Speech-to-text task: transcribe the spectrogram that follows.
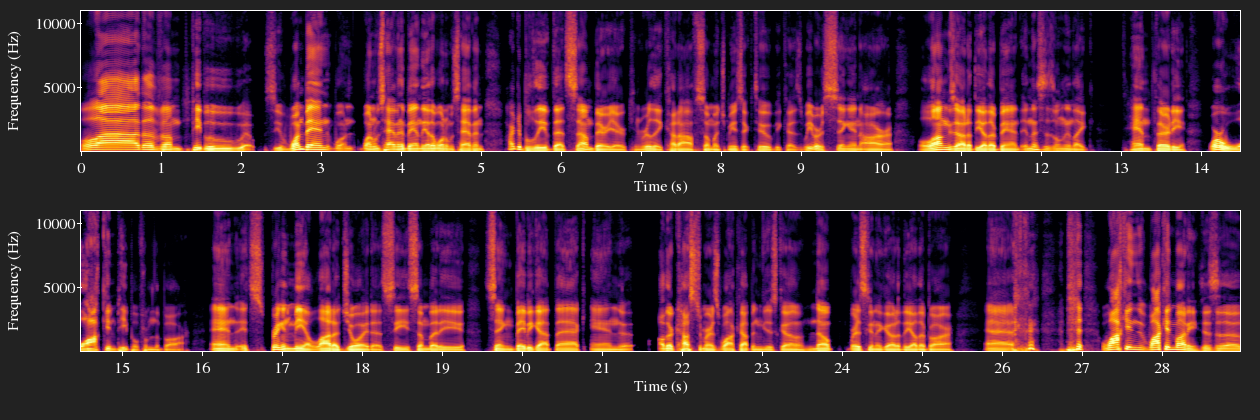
a lot of um people who see one band one one was having a band, the other one was having. Hard to believe that sound barrier can really cut off so much music too, because we were singing our lungs out at the other band, and this is only like ten thirty. We're walking people from the bar and it's bringing me a lot of joy to see somebody sing "Baby Got Back" and other customers walk up and just go, "Nope, we're just gonna go to the other bar." Uh, walking, walking money, just uh,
